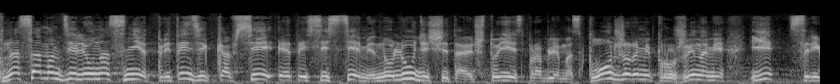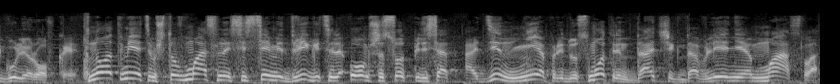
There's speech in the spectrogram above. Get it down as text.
На самом деле у нас нет претензий ко всей этой системе, но люди люди считают, что есть проблема с плунжерами, пружинами и с регулировкой. Но отметим, что в масляной системе двигателя ОМ-651 не предусмотрен датчик давления масла,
